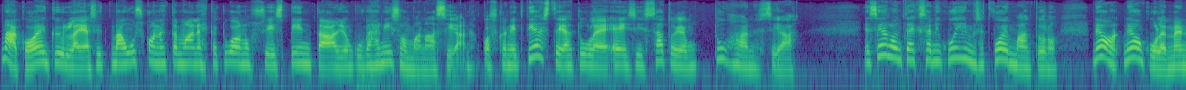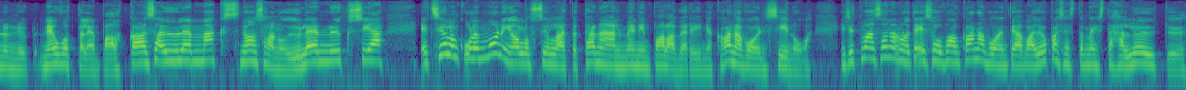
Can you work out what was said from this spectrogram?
Mä koen kyllä ja sitten mä uskon, että mä oon ehkä tuonut siis pintaan jonkun vähän isomman asian, koska niitä viestejä tulee ei siis satoja, mutta tuhansia. Ja siellä on teeksä, niin kuin ihmiset voimaantunut. Ne on, ne on kuule mennyt nyt neuvottelemaan palkkaansa ylemmäksi, ne on saanut ylennyksiä. Et siellä on kuule moni ollut sillä, että tänään menin palaveriin ja kanavoin sinua. Ja sitten mä oon sanonut, että ei se ole vaan kanavointia, vaan jokaisesta meistähän löytyy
